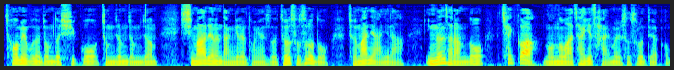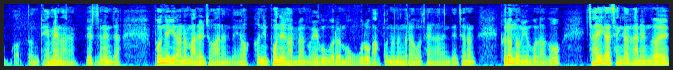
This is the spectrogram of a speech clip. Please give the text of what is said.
처음에보다는 좀 더 쉽고 점점 점점 심화되는 단계를 통해서 저 스스로도 저만이 아니라 읽는 사람도 책과 논어와 자기 삶을 스스로 대, 어떤 대면하는 그래서 저는 음. 이제 번역이라는 말을 좋아하는데요. 흔히 번역하면 외국어를 모국어로 바꾸는 거라고 생각하는데 저는 그런 의미보다도 자기가 생각하는 걸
